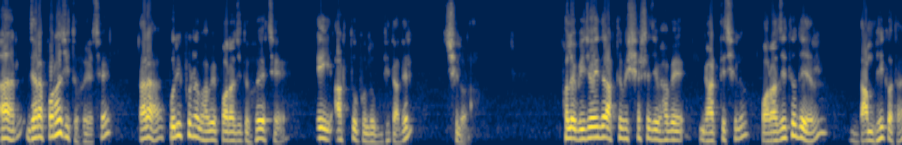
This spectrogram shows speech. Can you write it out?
আর যারা পরাজিত হয়েছে, তারা পরিপূর্ণভাবে পরাজিত হয়েছে, এই আর্ত উপলব্ধি তাদের ছিল না। ফলে বিজয়ীদের আত্মবিশ্বাসে যেভাবে ঘাটতি ছিল, পরাজিতদের দাম্ভিকতা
